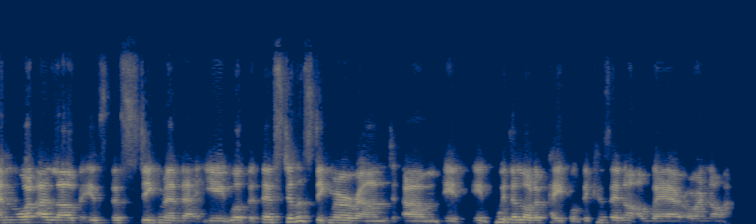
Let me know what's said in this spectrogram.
And what I love is the stigma that you, well, there's still a stigma around um, it, it, with a lot of people because they're not aware or not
